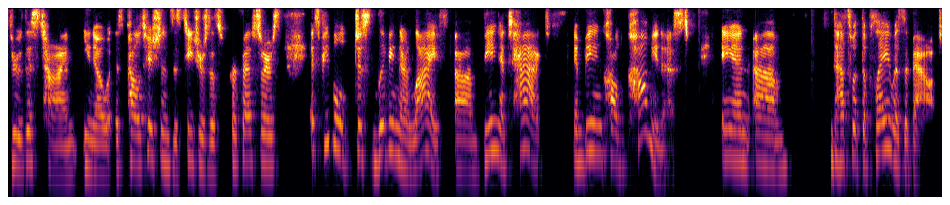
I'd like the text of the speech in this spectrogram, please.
through this time, you know, as politicians, as teachers, as professors, as people just living their life, um, being attacked and being called communist. And um, that's what the play was about.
